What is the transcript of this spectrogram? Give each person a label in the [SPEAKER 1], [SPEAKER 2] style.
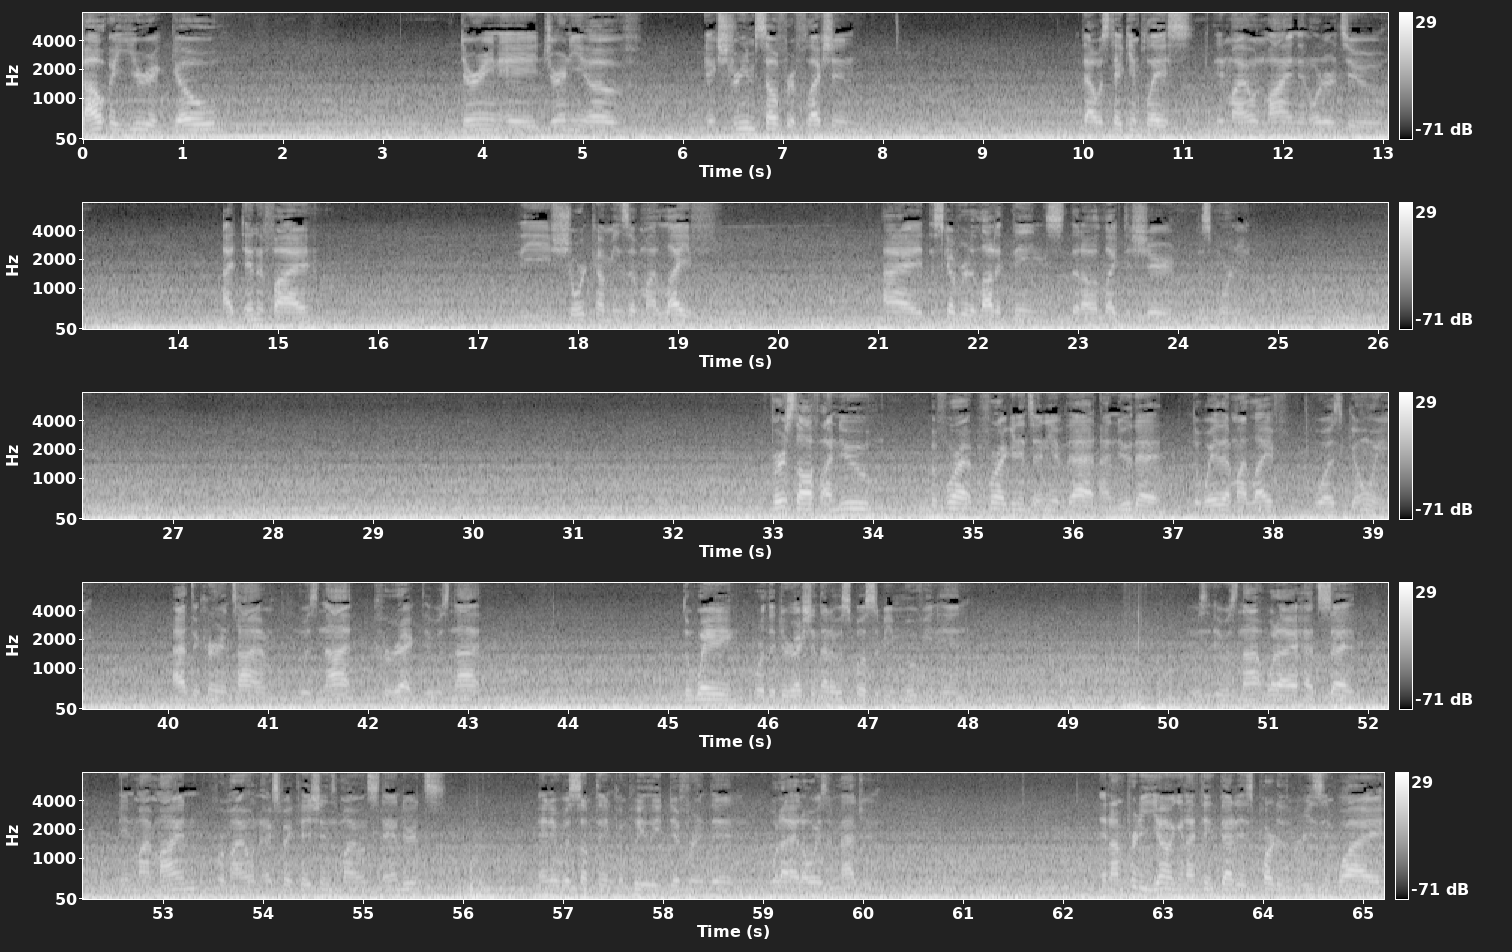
[SPEAKER 1] about a year ago during a journey of extreme self reflection that was taking place in my own mind in order to identify the shortcomings of my life, I discovered a lot of things that I would like to share this morning. First off, I knew before I before I get into any of that, I knew that the way that my life was going at the current time was not correct. It was not the way or the direction that it was supposed to be moving in. It was it was not what I had set in my mind for my own expectations, my own standards, and it was something completely different than what I had always imagined. And I'm pretty young, and I think that is part of the reason why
